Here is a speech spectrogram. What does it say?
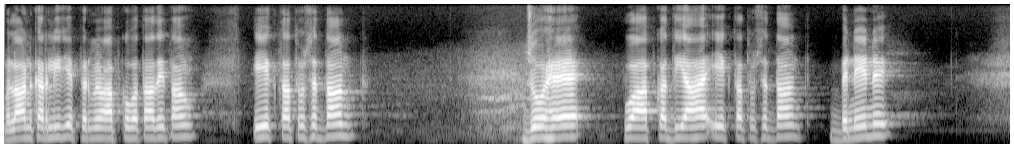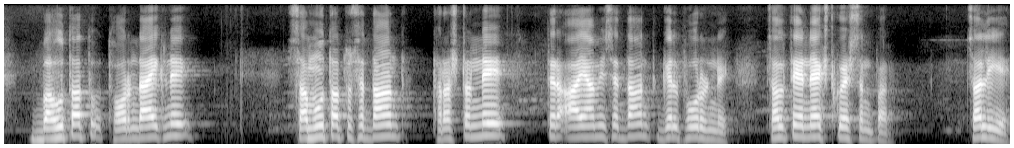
मिलान कर लीजिए, फिर मैं आपको बता देता हूँ। एक तत्व सिद्धांत जो है, वो आपका दिया है एक तत्व सिद्धांत। बिने ने, बहुतत्व थॉर्नडाइक ने, समूह तत्व सिद्धांत थ्रस्टन ने तिर आयामी सिद्धांत गिलफोर्ड ने। चलते हैं नेक्स्ट क्वेश्चन पर। चलिए,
